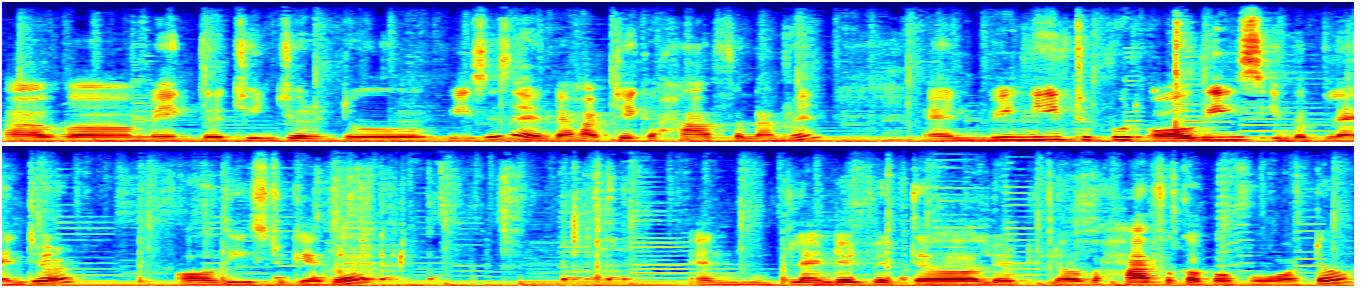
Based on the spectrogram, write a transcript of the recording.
I've uh, made the ginger into pieces and I have taken half a lemon. And we need to put all these in the blender all these together. And blend it with a little half a cup of water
